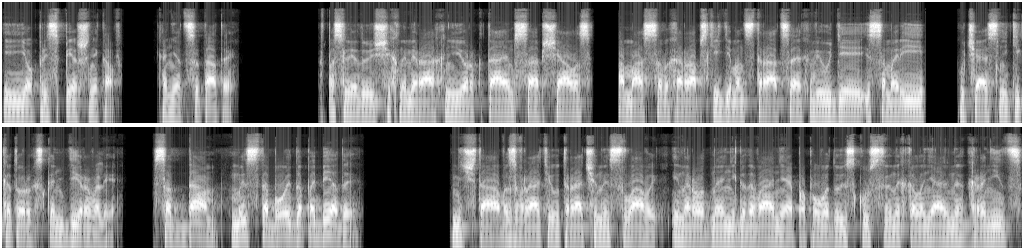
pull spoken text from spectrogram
и ее приспешников. Конец цитаты. В последующих номерах «Нью-Йорк Таймс» сообщалось о массовых арабских демонстрациях в Иудее и Самарии, участники которых скандировали Саддам, мы с тобой до победы. Мечта о возврате утраченной славы и народное негодование по поводу искусственных колониальных границ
